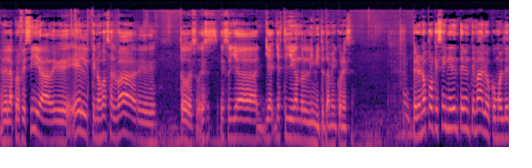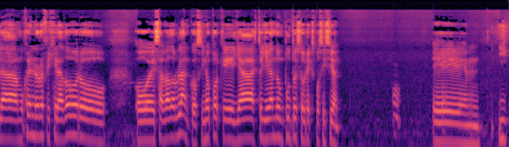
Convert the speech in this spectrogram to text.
El de la profecía, de él que nos va a salvar. Eh todo eso. eso ya, ya, ya estoy llegando al límite también con ese. Pero no porque sea inherentemente malo, como el de la mujer en el refrigerador o, o el Salvador Blanco, sino porque ya estoy llegando a un punto de sobreexposición. Eh, y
